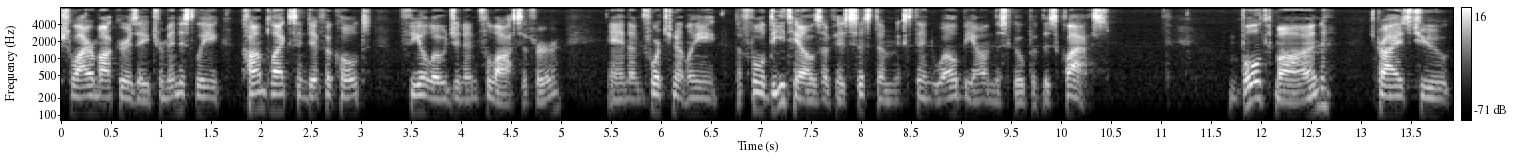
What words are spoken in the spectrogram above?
Schleiermacher is a tremendously complex and difficult theologian and philosopher, and unfortunately, the full details of his system extend well beyond the scope of this class. Bultmann tries to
